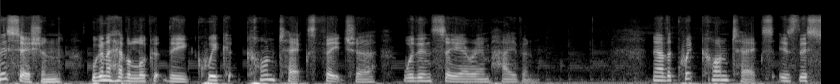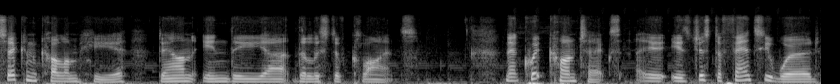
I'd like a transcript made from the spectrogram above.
this session, we're going to have a look at the Quick Contacts feature within CRM Haven. Now the Quick Contacts is this second column here down in the, uh, the list of clients. Now Quick Contacts is just a fancy word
